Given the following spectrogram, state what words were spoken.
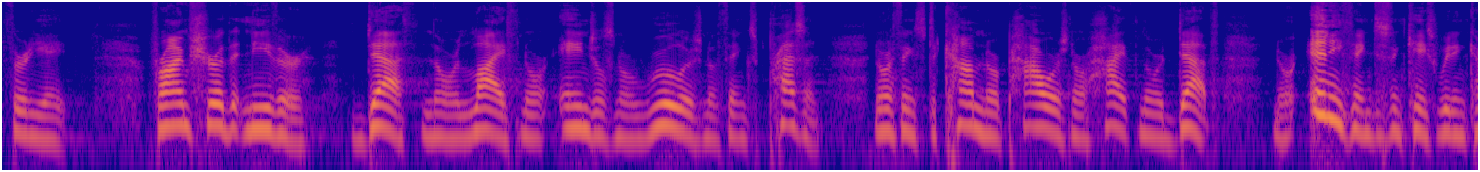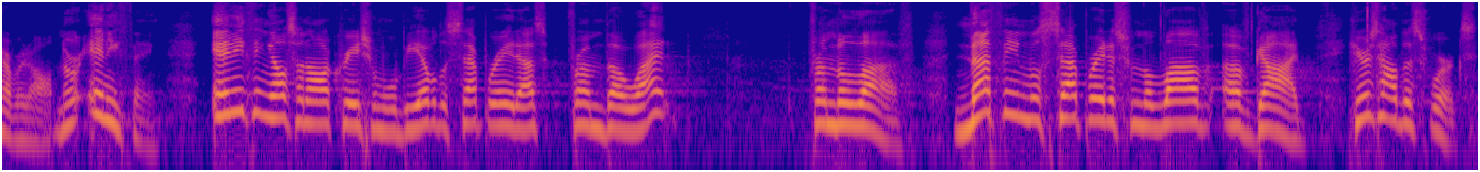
38. For I'm sure that neither death, nor life, nor angels, nor rulers, nor things present, nor things to come, nor powers, nor height, nor depth, nor anything, just in case we didn't cover it all, nor anything. Anything else in all creation will be able to separate us from the what? From the love. Nothing will separate us from the love of God. Here's how this works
